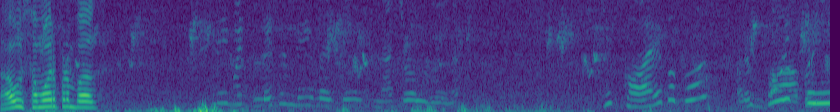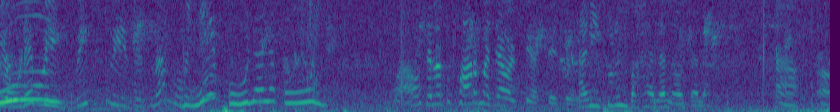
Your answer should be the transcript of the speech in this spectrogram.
आऊ समोर पण बघ हे काय बाबा अरे बापरे केवढे बिग बिग ट्रीज आहेत ना मिनी पूल आला पूल वाव त्याला तर फार मजा वाटते त्याच्यात आणि इकडून बाहेरला लाव त्याला हा हा.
